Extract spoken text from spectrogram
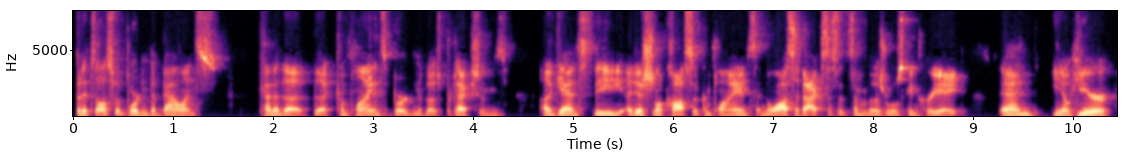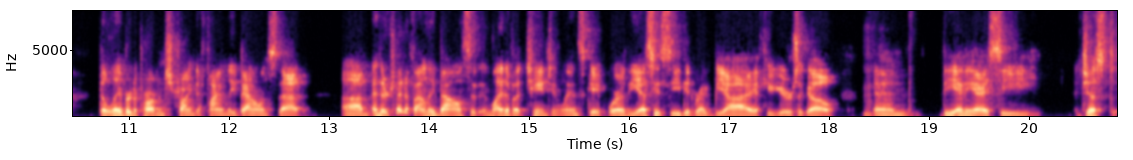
but it's also important to balance kind of the the compliance burden of those protections against the additional costs of compliance and the loss of access that some of those rules can create. And you know, here the Labor Department's trying to finally balance that. Um, and they're trying to finally balance it in light of a changing landscape where the SEC did Reg BI a few years ago, mm-hmm. and the NAIC just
